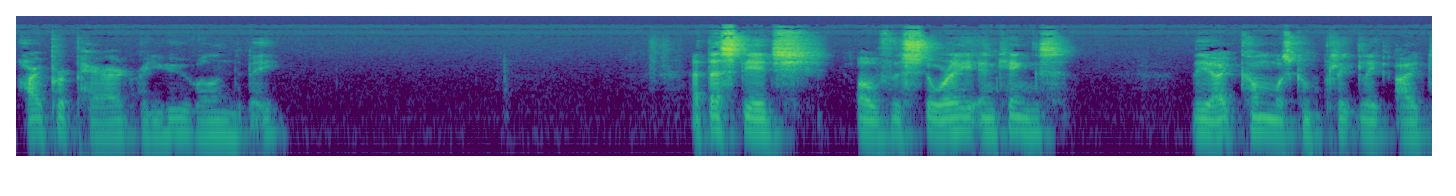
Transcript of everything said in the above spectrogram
How prepared are you willing to be? At this stage of the story in Kings, the outcome was completely out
